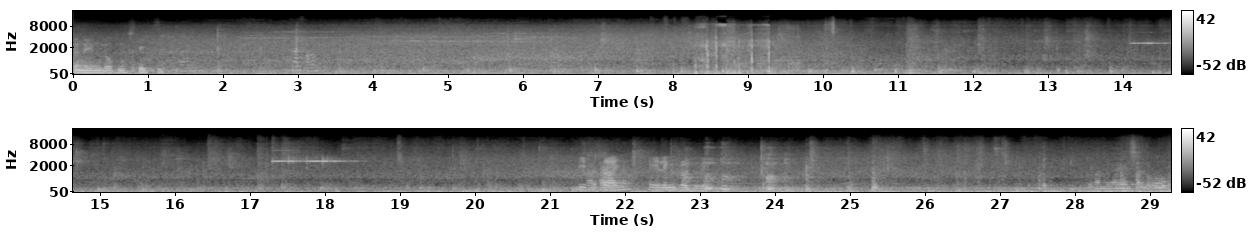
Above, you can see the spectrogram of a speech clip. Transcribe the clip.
Ito na yung loob ng station. Dito Saan tayo? Ealing Broadway. Ito kami ngayon sa loob.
